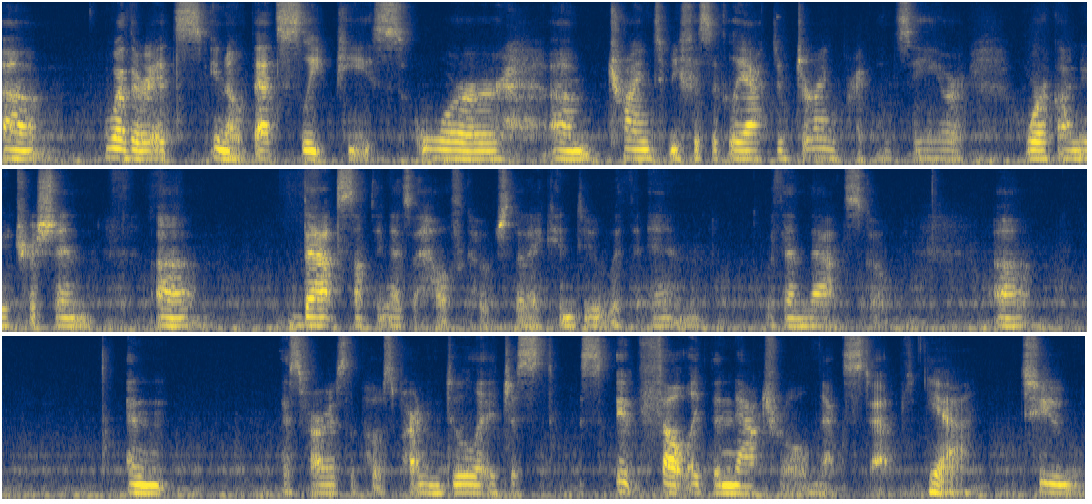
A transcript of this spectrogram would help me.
um, whether it's you know that sleep piece or um, trying to be physically active during pregnancy or work on nutrition um, that's something as a health coach that i can do within within that scope. Um, and as far as the postpartum doula it just it felt like the natural next step yeah. to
